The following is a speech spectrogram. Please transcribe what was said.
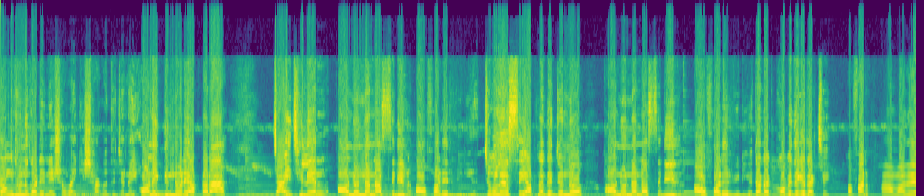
রংধনু গার্ডেনে সবাইকে স্বাগত জানাই। অনেকদিন ধরে আপনারা চাইছিলেন অনন্যা নার্সারির অফারের ভিডিও। চলে এসছে আপনাদের জন্য অনন্যা নার্সারির অফারের ভিডিও। দাদা কবে থেকে থাকছে অফার? আমাদের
